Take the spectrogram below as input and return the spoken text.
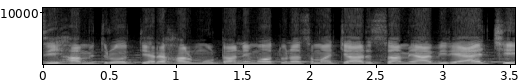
જે હા મિત્રો, અત્યારે હાલ મોટા અને મહત્વના સમાચાર સામે આવી રહ્યા છે.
